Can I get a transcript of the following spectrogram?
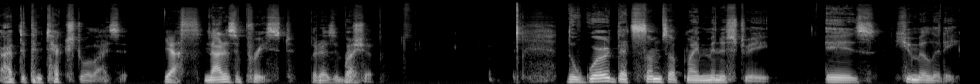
I have to contextualize it. Yes. not as a priest, but as a Right. bishop. The word that sums up my ministry is humility.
